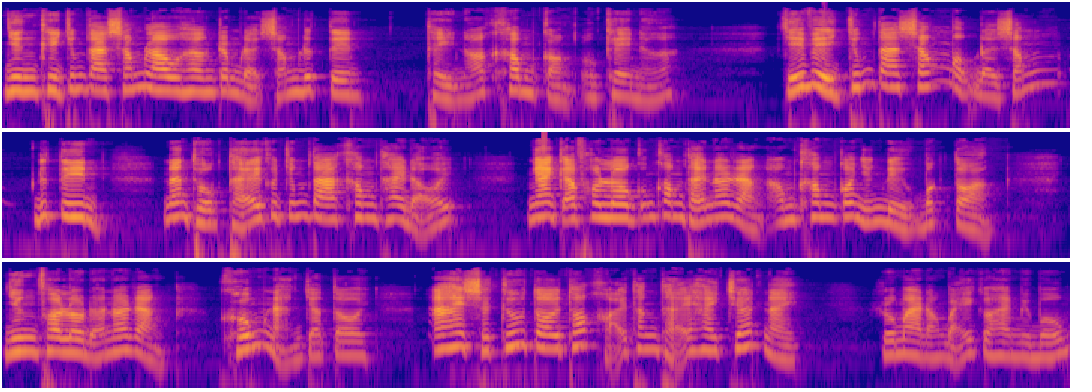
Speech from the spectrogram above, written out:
Nhưng khi chúng ta sống lâu hơn trong đời sống đức tin thì nó không còn ok nữa. Chỉ vì chúng ta sống một đời sống đức tin nên thuộc thể của chúng ta không thay đổi. Ngay cả Phaolô cũng không thể nói rằng ông không có những điều bất toàn. Nhưng Phaolô đã nói rằng khốn nạn cho tôi, ai sẽ cứu tôi thoát khỏi thân thể hay chết này? Roma đoạn 7 câu 24.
